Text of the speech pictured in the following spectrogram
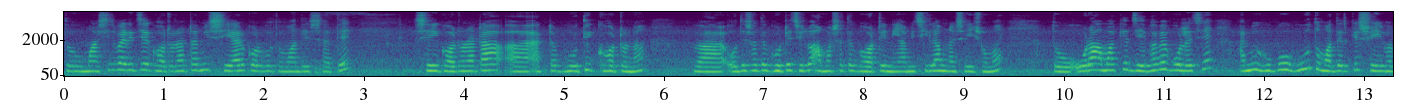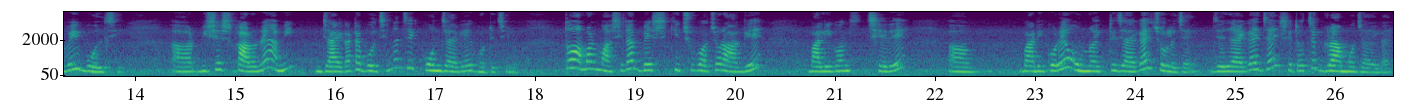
তো মাসির বাড়ির যে ঘটনাটা আমি শেয়ার করব তোমাদের সাথে, সেই ঘটনাটা একটা ভৌতিক ঘটনা ওদের সাথে ঘটেছিল, আমার সাথে ঘটেনি, আমি ছিলাম না সেই সময়। তো ওরা আমাকে যেভাবে বলেছে, আমি হুবহু তোমাদেরকে সেইভাবেই বলছি। আর বিশেষ কারণে আমি জায়গাটা বলছি না যে কোন জায়গায় ঘটেছিল। তো আমার মাসিরা বেশ কিছু বছর আগে বালিগঞ্জ ছেড়ে বাড়ি করে অন্য একটি জায়গায় চলে যায়। যে জায়গায় যায়, সেটা হচ্ছে গ্রাম্য জায়গায়।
